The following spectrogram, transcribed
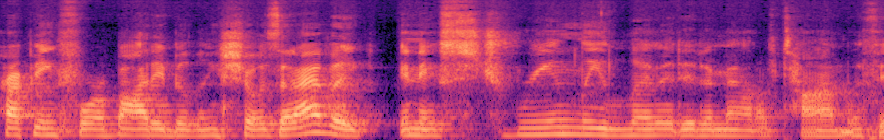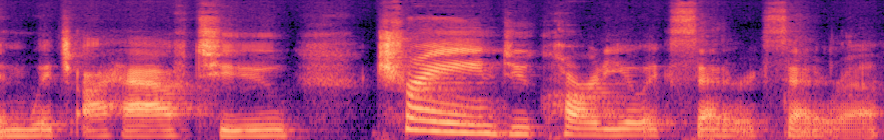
prepping for a bodybuilding show is that I have a, an extremely limited amount of time within which I have to train, do cardio, et cetera, et cetera.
